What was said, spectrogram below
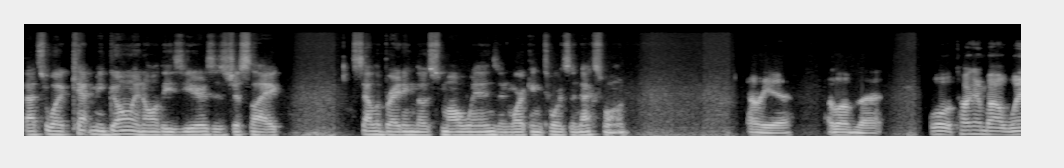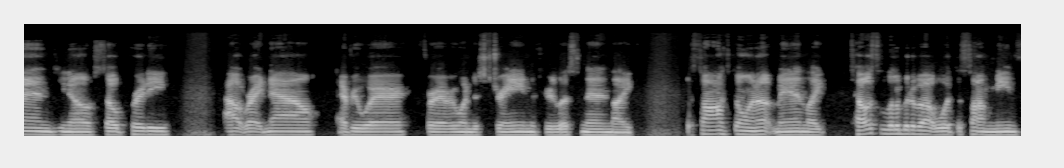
that's what kept me going all these years. Is just like celebrating those small wins and working towards the next one. Hell yeah, I love that. Well, talking about wins, you know, so pretty out right now everywhere for everyone to stream. If you're listening, like the song's going up, man. Like, tell us a little bit about what the song means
